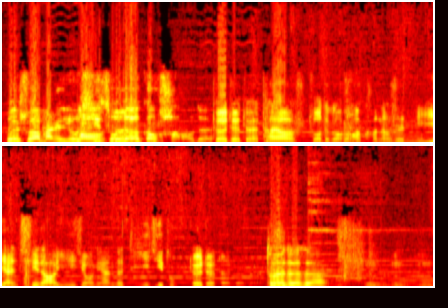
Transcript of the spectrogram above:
对，说要把这个游戏做得更好，对对对对，他要做得更好，可能是你延期到一九年的第一季度。对对对对对，对对对，嗯嗯嗯。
